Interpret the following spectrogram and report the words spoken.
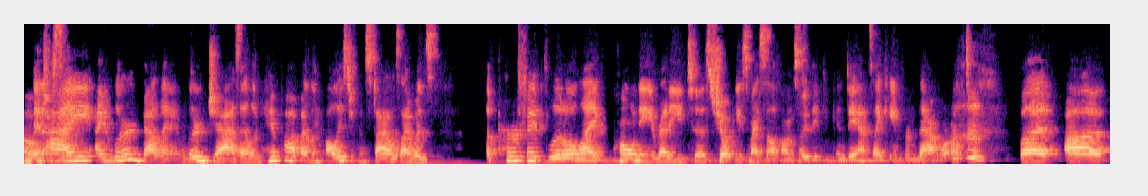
Oh, and. I I learned ballet, I learned jazz, I learned hip hop, I learned all these different styles. I was a perfect little like pony ready to showcase myself on So I Think You Can Dance. I came from that world. Mhm. But uh,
